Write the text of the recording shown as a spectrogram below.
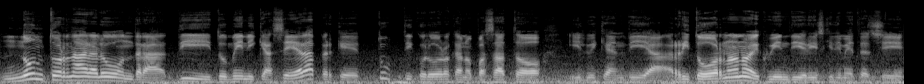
non tornare a Londra di domenica sera perché tutti coloro che hanno passato il weekend via ritornano e quindi rischi di metterci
